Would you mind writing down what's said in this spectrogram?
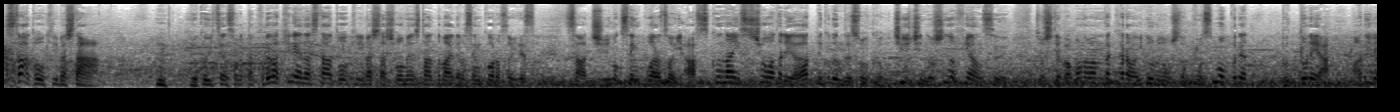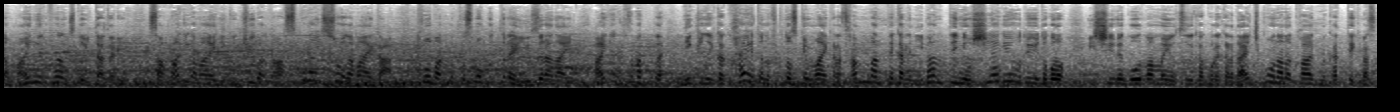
スタートを切りました。うん、横一線揃った。これは綺麗なスタートを切りました。正面スタンド前での先行争いです。さあ注目先行争い。アスクナイス賞あたりが上がってくるんでしょうか。内々のしのフィアンス。そして馬場の真ん中からはミドルのコスモブレブッドレア。あるいはマイネルフランスといったあたり。さあ何が前に行く？9番のアスクナイス賞が前か。当番のコスモブッドレア譲らない。間に挟まった人気の一角早田の福之助も前から3番手から2番手に押し上げようというところ。1周目ゴール板前を通過これから第1コーナーの川に向かっていきます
